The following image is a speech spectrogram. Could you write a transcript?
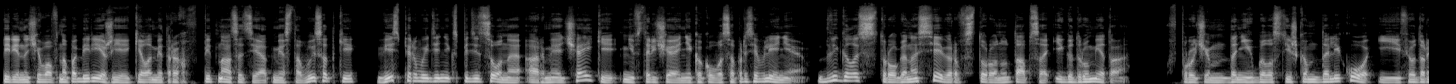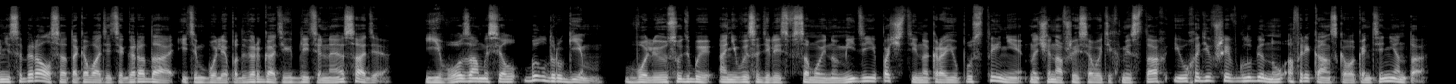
Переночевав на побережье километрах в 15 от места высадки, весь первый день экспедиционная армия «Чайки», не встречая никакого сопротивления, двигалась строго на север в сторону Тапса и Гадрумета. Впрочем, до них было слишком далеко, и Федор не собирался атаковать эти города и тем более подвергать их длительной осаде. Его замысел был другим. Волею судьбы они высадились в самой Нумидии почти на краю пустыни, начинавшейся в этих местах и уходившей в глубину африканского континента.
